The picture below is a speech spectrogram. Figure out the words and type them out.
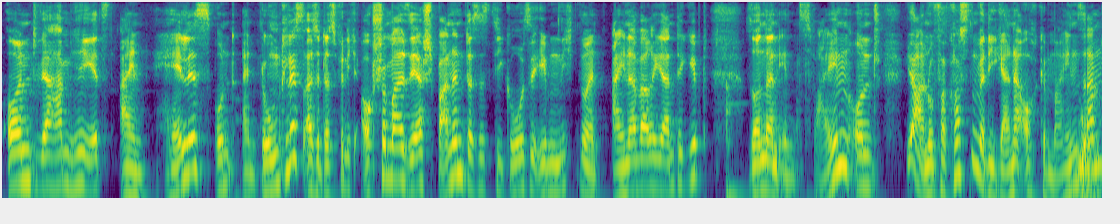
und wir haben hier jetzt ein helles und ein dunkles. Also das finde ich auch schon mal sehr spannend, dass es die große eben nicht nur in einer Variante gibt, sondern in zweien. Und ja, nun verkosten wir die gerne auch gemeinsam.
